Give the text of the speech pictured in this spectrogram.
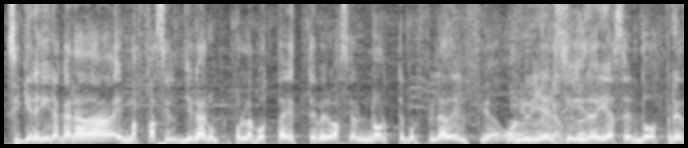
Si quieres ir a Canadá, es más fácil llegar por la costa este, pero hacia el norte por Filadelfia o New Jersey y de ahí hacer dos, tres.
